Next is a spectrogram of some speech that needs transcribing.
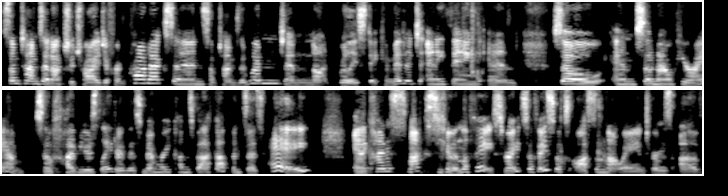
sometimes I'd actually try different products, and sometimes I wouldn't, and not really stay committed to anything. And so, and so now here I am. So five years later, this memory comes back up and says, "Hey," and it kind of smacks you in the face, right? So Facebook's awesome that way in terms of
